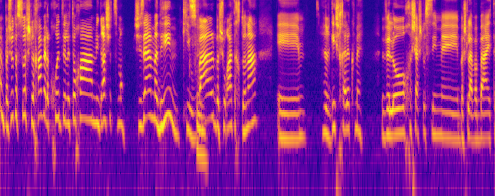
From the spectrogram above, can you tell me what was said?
הם פשוט עשו השלכה ולקחו את זה לתוך המגרש עצמו, שזה היה מדהים, כי. יובל בשורה התחתונה אה, הרגיש חלק מ... ולא חשש לשים אה, בשלב הבא את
